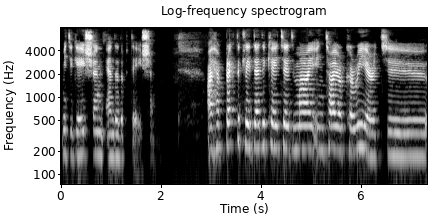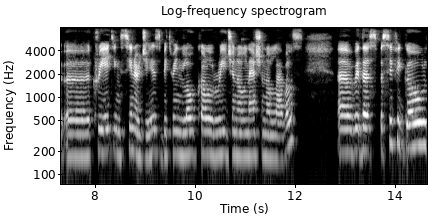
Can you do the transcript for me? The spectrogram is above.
mitigation, and adaptation. I have practically dedicated my entire career to uh, creating synergies between local, regional, national levels uh, with a specific goal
